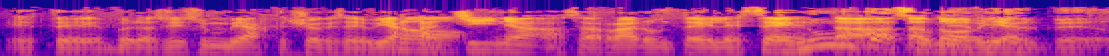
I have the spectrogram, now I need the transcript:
Este, pero si es un viaje, yo que sé, viaja No. a China a cerrar un TLC, Nunca está, está son todo bien. al pedo.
